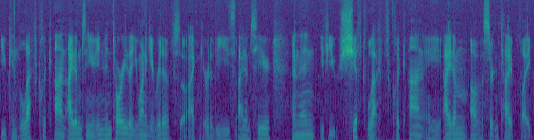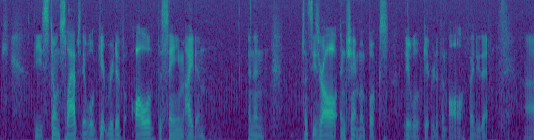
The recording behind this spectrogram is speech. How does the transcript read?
you can left click on items in your inventory that you want to get rid of. So I can get rid of these items here. And then if you shift left click on a item of a certain type like these stone slabs it will get rid of all of the same item. And then since these are all enchantment books it will get rid of them all if I do that uh,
